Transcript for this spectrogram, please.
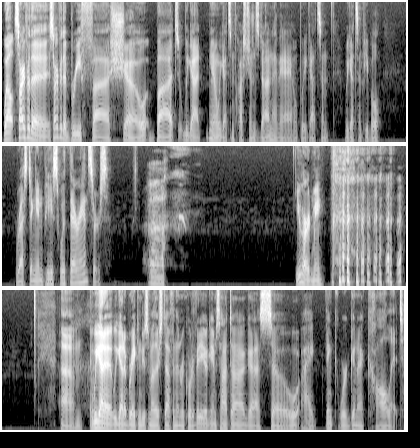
well, sorry for the sorry for the brief uh, show, but we got you know we got some questions done. I think I hope we got some we got some people resting in peace with their answers. Uh, You heard me. um, we gotta we gotta break and do some other stuff, and then record a video games hot dog. Uh, so I think we're gonna call it.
